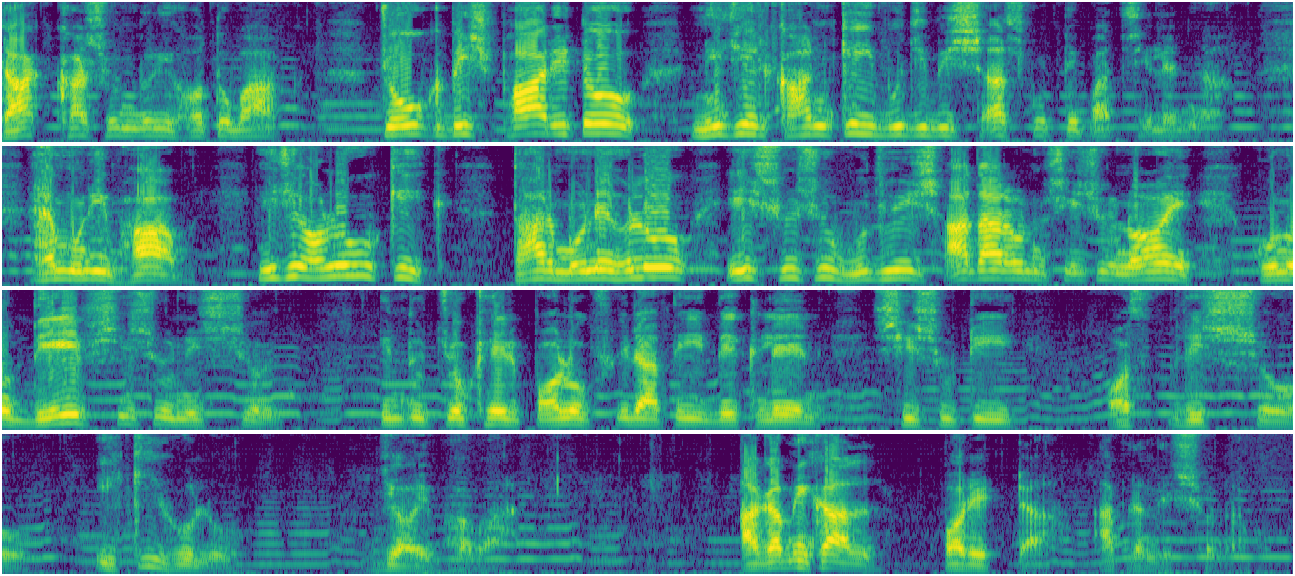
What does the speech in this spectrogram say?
দ্রাক্ষা সুন্দরী হতবাক, চোখ বিস্ফারিত, নিজের কানকেই বুঝি বিশ্বাস করতে পারছিলেন না। এমনই ভাব, এই যে অলৌকিক, তার মনে হলো, এই শিশু বুঝুই সাধারণ শিশু নয়, কোনো দেব শিশু নিশ্চয় কিন্তু চোখের পলক ফিরাতেই দেখলেন শিশুটি অদৃশ্য। একই হল? জয় ভাবা। আগামীকাল পরেরটা আপনাদের শোনাবো।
